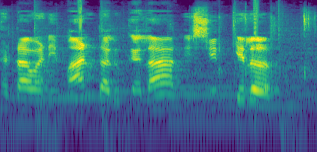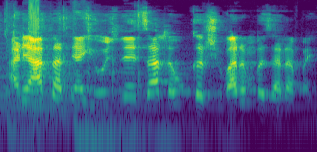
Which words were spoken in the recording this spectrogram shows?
खटाव आणि मान तालुक्याला निश्चित केलं. आणि आता त्या योजनेचा लवकर शुभारंभ झाला पाहिजे.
